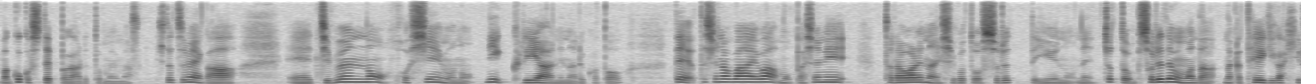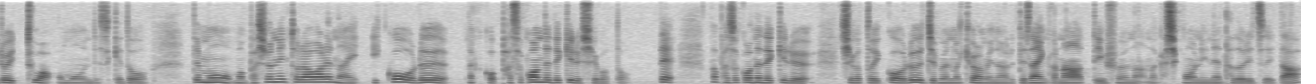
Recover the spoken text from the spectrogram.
まあ、5個ステップがあると思います。1つ目が、えー、自分の欲しいものにクリアになること。で私の場合はもう場所にとらわれない仕事をするっていうのをねちょっとそれでもまだなんか定義が広いとは思うんですけどでも、まあ、場所にとらわれないイコールなんかこうパソコンでできる仕事で、まあ、パソコンでできる仕事イコール自分の興味のあるデザインかなっていう風ななんか思考にねたどり着いた。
